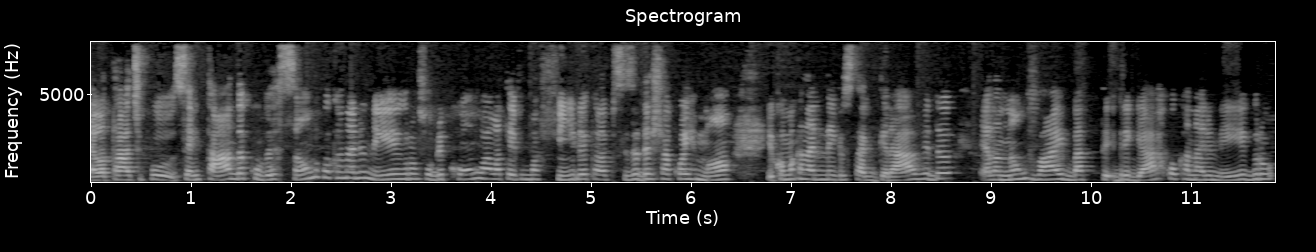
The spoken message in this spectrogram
Ela tá, tipo, sentada conversando com a Canário Negro sobre como ela teve uma filha que ela precisa deixar com a irmã e como a Canário Negro está grávida, ela não vai bater, brigar com o Canário Negro.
